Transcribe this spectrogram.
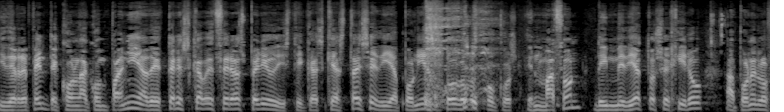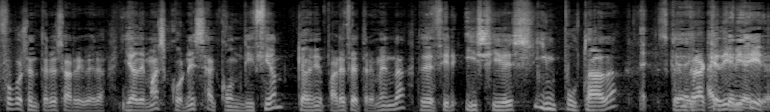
y de repente con la compañía de tres cabeceras periodísticas que hasta ese día ponían todos los focos en Mazón, de inmediato se giró a poner los focos en Teresa Rivera. Y además con esa condición, que a mí me parece tremenda, de decir, y si es imputada, que tendrá ahí- que ahí dimitir. ir.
